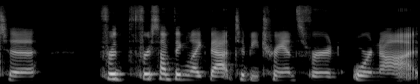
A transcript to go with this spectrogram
to for for something like that to be transferred or not.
